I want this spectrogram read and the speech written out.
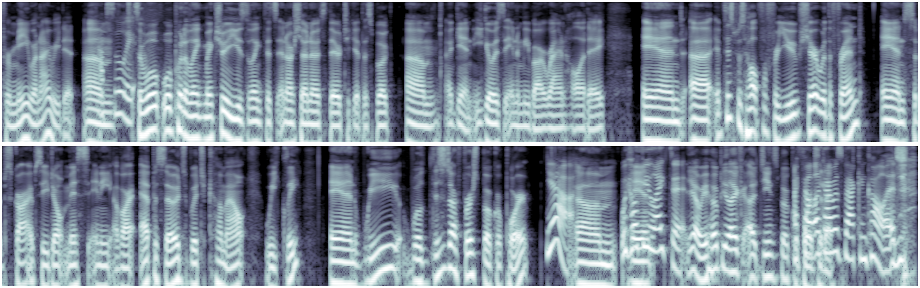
for me when I read it. Um, Absolutely. So we'll we'll put a link. Make sure you use the link that's in our show notes there to get this book. Um, again, Ego is the Enemy by Ryan Holiday. And uh, if this was helpful for you, share it with a friend and subscribe so you don't miss any of our episodes, which come out weekly. And we will. This is our first book report. Yeah. Um, we hope and- you liked it. Yeah, we hope you like uh, Jean's book I report felt like today. I was back in college.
